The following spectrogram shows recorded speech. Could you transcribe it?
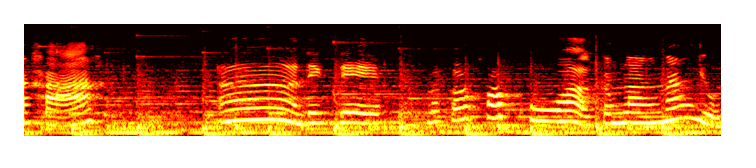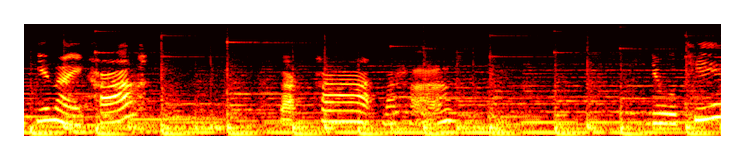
นะคะอ่าเด็กๆ แล้วก็ครอบครัวกำลังนั่งอยู่ที่ไหนคะจากภาพนะคะ อยู่ที่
